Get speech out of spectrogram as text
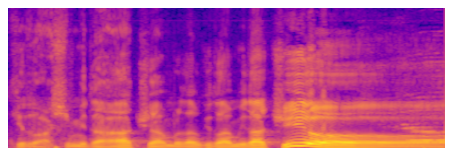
기도하십니다. 주여 한번 기도합니다. 주여.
